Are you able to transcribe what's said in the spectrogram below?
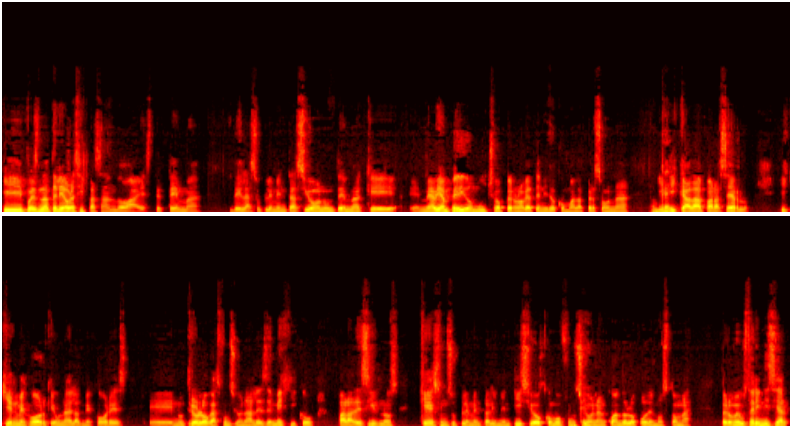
Y pues Natalie, ahora sí pasando a este tema de la suplementación, un tema que eh, me habían pedido mucho, pero no había tenido como a la persona indicada para hacerlo. ¿Y quién mejor que una de las mejores eh, nutriólogas funcionales de México para decirnos qué es un suplemento alimenticio, cómo funcionan, cuándo lo podemos tomar? Pero me gustaría iniciar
